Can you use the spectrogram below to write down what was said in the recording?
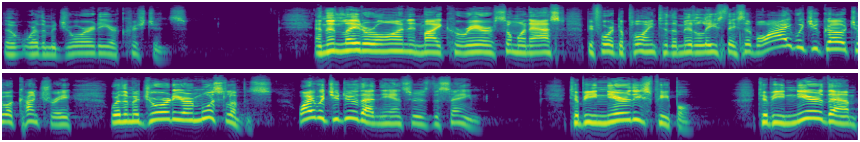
where the majority are Christians? And then later on in my career, someone asked before deploying to the Middle East, they said, Why would you go to a country where the majority are Muslims? Why would you do that? And the answer is the same to be near these people, to be near them,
